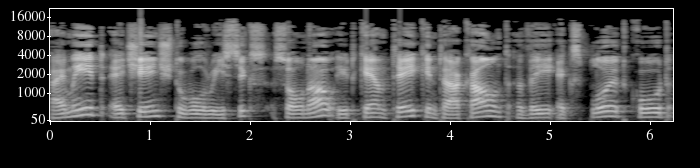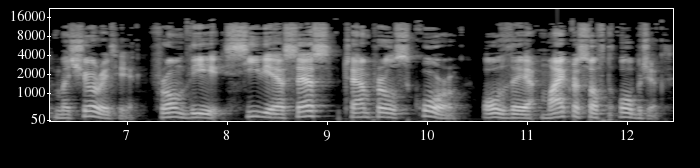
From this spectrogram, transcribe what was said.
I made a change to Vulristics so now it can take into account the exploit code maturity from the CVSS temporal score of the Microsoft object.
